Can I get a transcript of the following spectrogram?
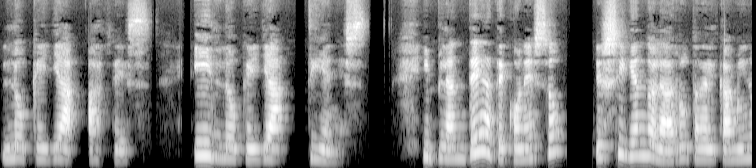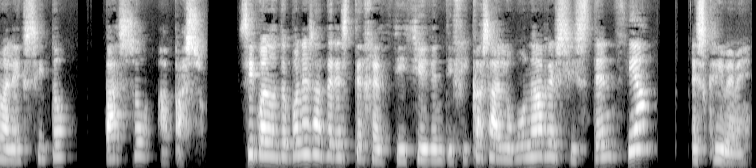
lo que ya haces y lo que ya tienes. Y plantéate con eso ir siguiendo la ruta del camino al éxito paso a paso. Si cuando te pones a hacer este ejercicio identificas alguna resistencia, escríbeme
